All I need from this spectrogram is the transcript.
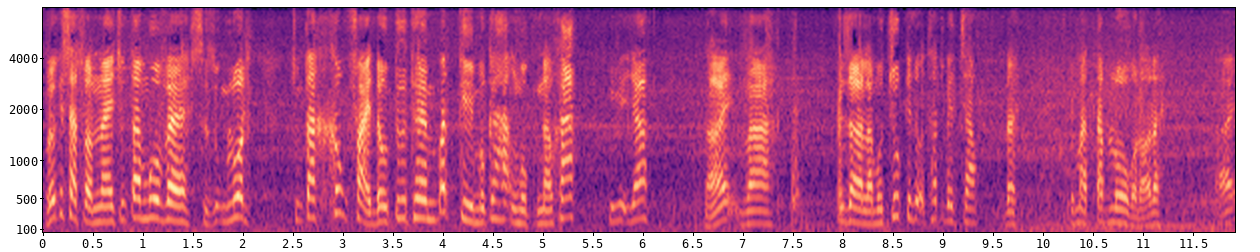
Với cái sản phẩm này chúng ta mua về sử dụng luôn. Chúng ta không phải đầu tư thêm bất kỳ một cái hạng mục nào khác quý vị nhé. Đấy và bây giờ là một chút cái nội thất bên trong. Đây, cái mặt tắp lô của nó đây. Đấy.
